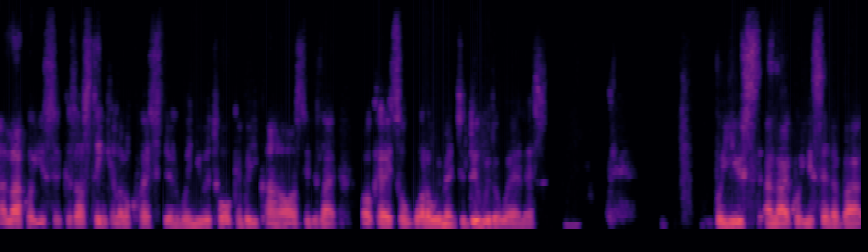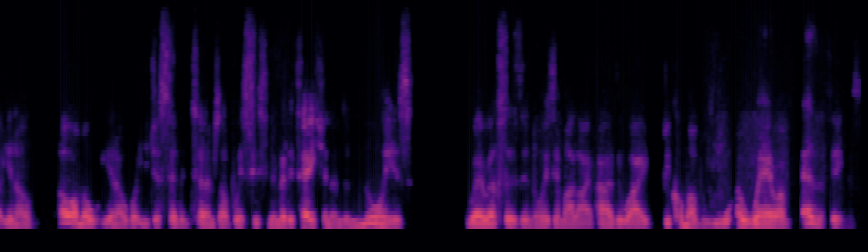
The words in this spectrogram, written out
I like what you said because I was thinking of a question when you were talking, but you can't asked it. It's like, okay, so what are we meant to do with awareness? But you, I like what you said about, you know, oh, I'm, a, you know, what you just said in terms of we're sitting in meditation and the noise. Where else is the noise in my life? How do I become aware of other things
